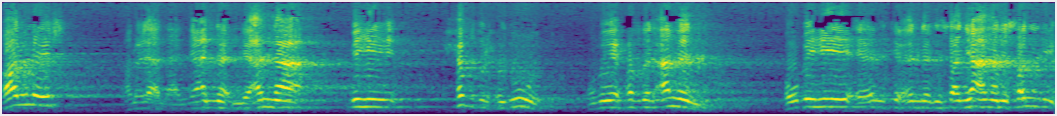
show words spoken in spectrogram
قالوا ليش؟ قالوا لأن, لأن به حفظ الحدود وبه حفظ الأمن وبه الإنسان يأمن يصلي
